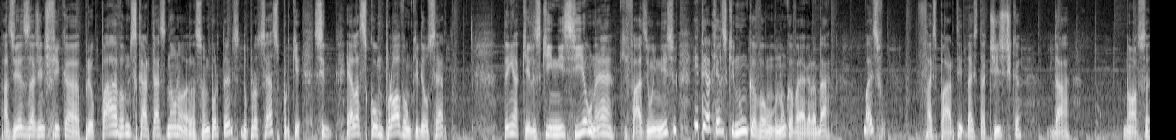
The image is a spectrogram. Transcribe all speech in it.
Às vezes a gente fica preocupado, ah, vamos descartar. Não, não, elas são importantes do processo, porque se elas comprovam que deu certo, tem aqueles que iniciam, né, que fazem o início, e tem aqueles que nunca vão, nunca vai agradar. Mas faz parte da estatística da nossa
